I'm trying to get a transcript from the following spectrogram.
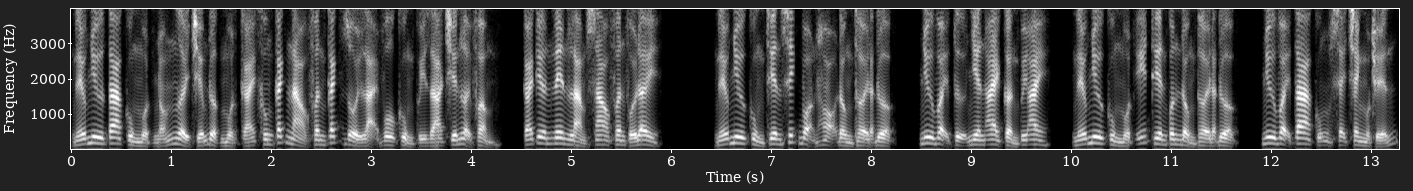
Nếu như ta cùng một nhóm người chiếm được một cái không cách nào phân cách rồi lại vô cùng quý giá chiến lợi phẩm cái tiên nên làm sao phân phối đây? Nếu như cùng thiên xích bọn họ đồng thời đạt được như vậy tự nhiên ai cần quý ai nếu như cùng một ít thiên quân đồng thời đạt được như vậy ta cũng sẽ tranh một chuyến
